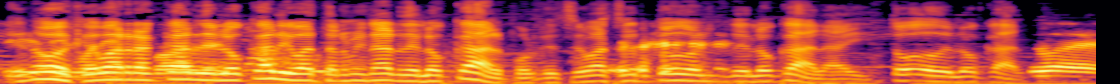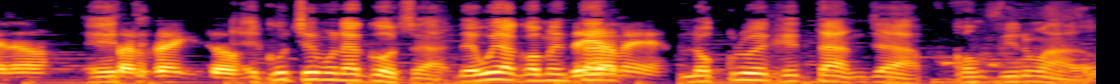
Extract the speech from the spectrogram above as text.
sí, Eh, no, sí, es que va a arrancar de local y va a terminar de local, porque se va a hacer todo de local ahí, todo de local. Bueno, Este, perfecto. Escúcheme una cosa, le voy a comentar Dígame. los clubes que están ya confirmados.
